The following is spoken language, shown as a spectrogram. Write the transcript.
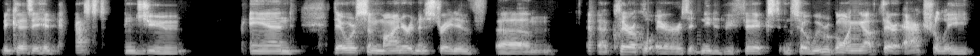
because it had passed in June. And there were some minor administrative um, uh, clerical errors that needed to be fixed. And so we were going up there actually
